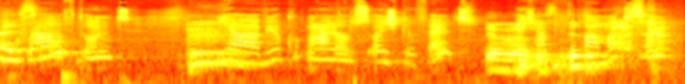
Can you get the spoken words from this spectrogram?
Minecraft und ja, wir gucken mal, ob es euch gefällt. Ich habe ein paar Mods drin.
